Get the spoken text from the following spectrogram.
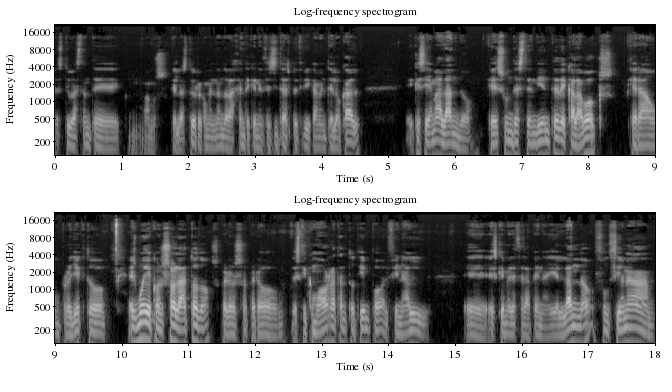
estoy bastante, vamos, que la estoy recomendando a la gente que necesita específicamente local, eh, que se llama Lando, que es un descendiente de Calabox, que era un proyecto, es muy de consola todo, pero, pero es que como ahorra tanto tiempo, al final eh, es que merece la pena. Y el Lando funciona,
